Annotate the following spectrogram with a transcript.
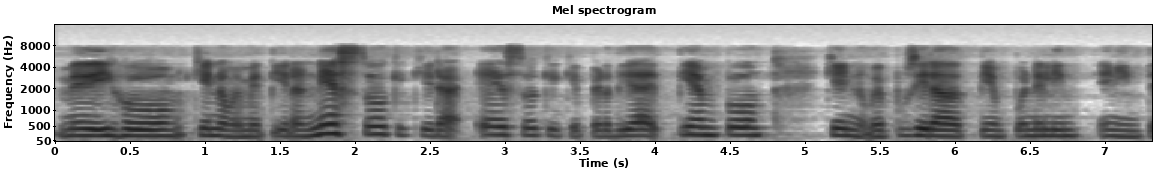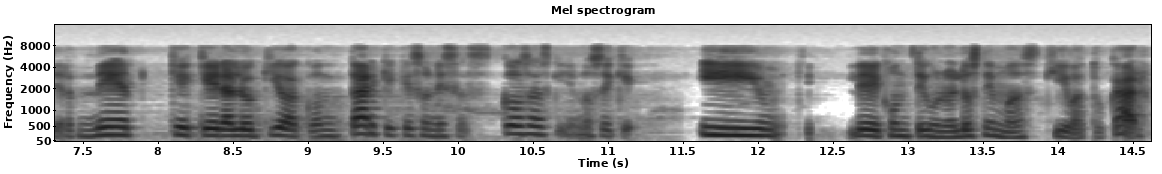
me dijo que no me metiera en esto, que quiera eso, que que perdía de tiempo, que no me pusiera tiempo en, el en internet, que qué era lo que iba a contar, que qué son esas cosas, que yo no sé qué. Y le conté uno de los temas que iba a tocar.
